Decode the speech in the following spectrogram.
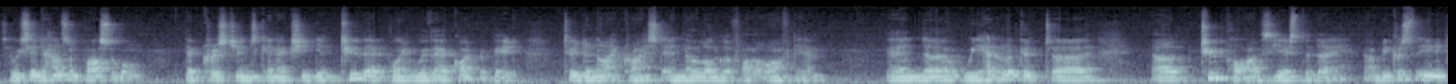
So we said, how's it possible that Christians can actually get to that point where they're quite prepared to deny Christ and no longer follow after him? And uh, we had a look at uh, two paths yesterday uh, because the,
